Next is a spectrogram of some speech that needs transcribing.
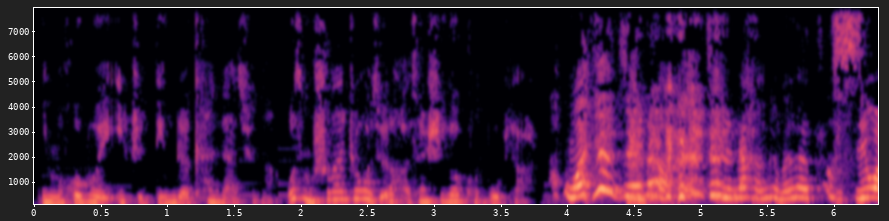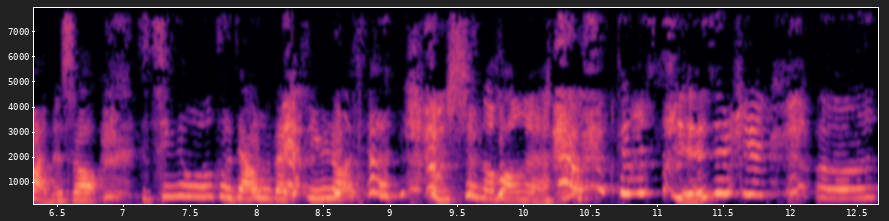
你们会不会一直盯着看下去呢？我怎么说完之后觉得好像是一个恐怖片儿？我也觉得，就人家很可能在洗碗的时候，轻轻松松做家务在听，然后现在很瘆得慌哎。对不起，就是，嗯，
